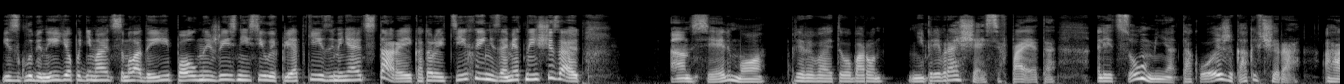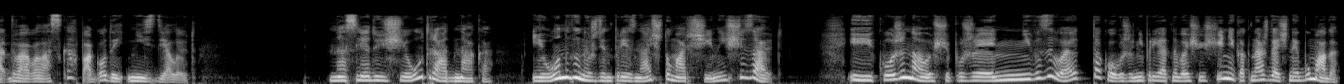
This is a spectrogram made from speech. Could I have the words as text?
Из глубины ее поднимаются молодые, полные жизни и силы клетки и заменяют старые, которые тихо и незаметно исчезают. Ансельмо, прерывает его барон, не превращайся в поэта. Лицо у меня такое же, как и вчера, а два волоска погоды не сделают. На следующее утро, однако, и он вынужден признать, что морщины исчезают. И кожа на ощупь уже не вызывает такого же неприятного ощущения, как наждачная бумага.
